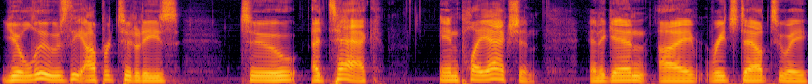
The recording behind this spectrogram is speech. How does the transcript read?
you lose the opportunities to attack in play action. And again, I reached out to a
